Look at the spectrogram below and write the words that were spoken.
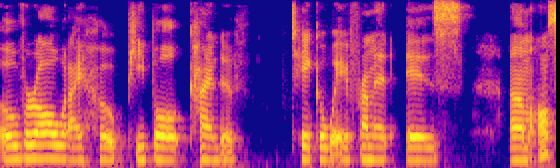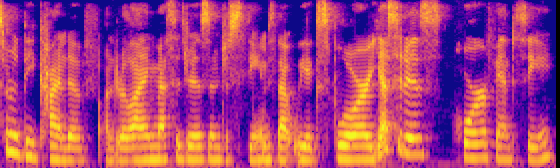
overall, what I hope people kind of take away from it is um, also the kind of underlying messages and just themes that we explore. Yes, it is horror fantasy,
